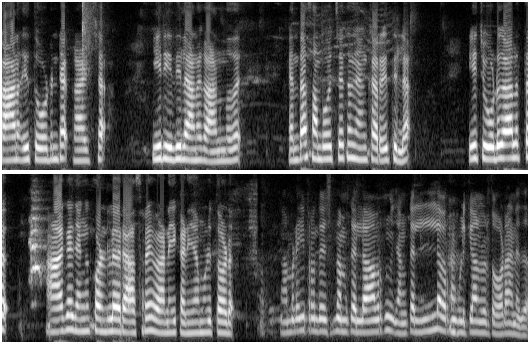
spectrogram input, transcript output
കാണ ഈ തോടിന്റെ കാഴ്ച ഈ രീതിയിലാണ് കാണുന്നത്. എന്താ സംഭവിച്ചേക്കെന്ന് ഞങ്ങൾക്ക് അറിയത്തില്ല ഈ ചൂടുകാലത്ത് ആകെ ഞങ്ങൾക്കുള്ള ഒരു ആശ്രയമാണ് ഈ കണിയാമുഴിത്തോട് നമ്മുടെ ഈ പ്രദേശത്ത് നമുക്ക് എല്ലാവർക്കും ഞങ്ങൾക്ക് എല്ലാവർക്കും കുളിക്കാനുള്ള ഒരു തോടാണിത്.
